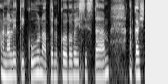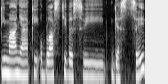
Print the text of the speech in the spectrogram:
analytiků na ten korový systém a každý má nějaké oblasti ve své gestci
